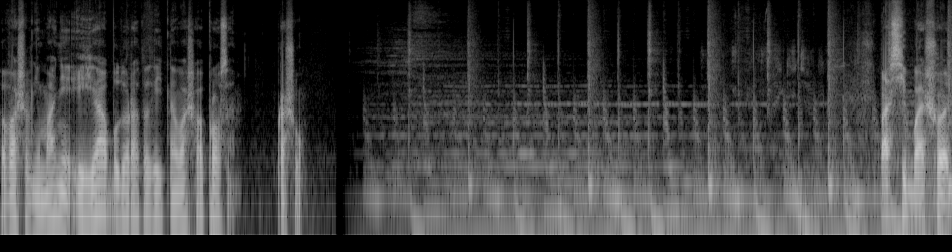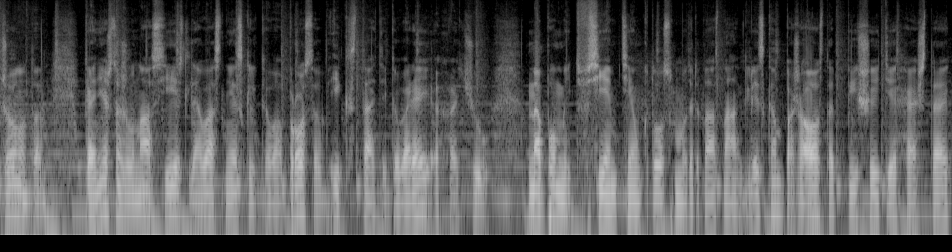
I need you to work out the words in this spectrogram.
ваше внимание, и я буду рад ответить на ваши вопросы. Прошу. Спасибо большое, Джонатан. Конечно же, у нас есть для вас несколько вопросов. И, кстати говоря, я хочу напомнить всем тем, кто смотрит нас на английском, пожалуйста, пишите хэштег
